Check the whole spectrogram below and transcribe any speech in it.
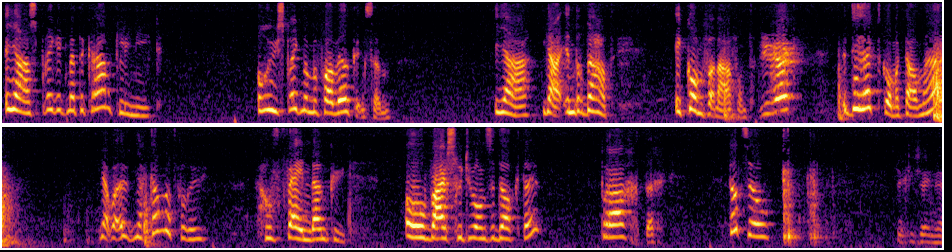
Ja, spreek ik met de kraamkliniek? Oh, u spreekt met mevrouw Wilkinson. Ja, ja, inderdaad. Ik kom vanavond. Direct? Direct kom ik dan, hè? Ja, maar, ja, kan dat voor u? Oh, fijn, dank u. Oh, waarschuwt u onze dokter? Prachtig. Tot zo. Zeg, je zijn, eh,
